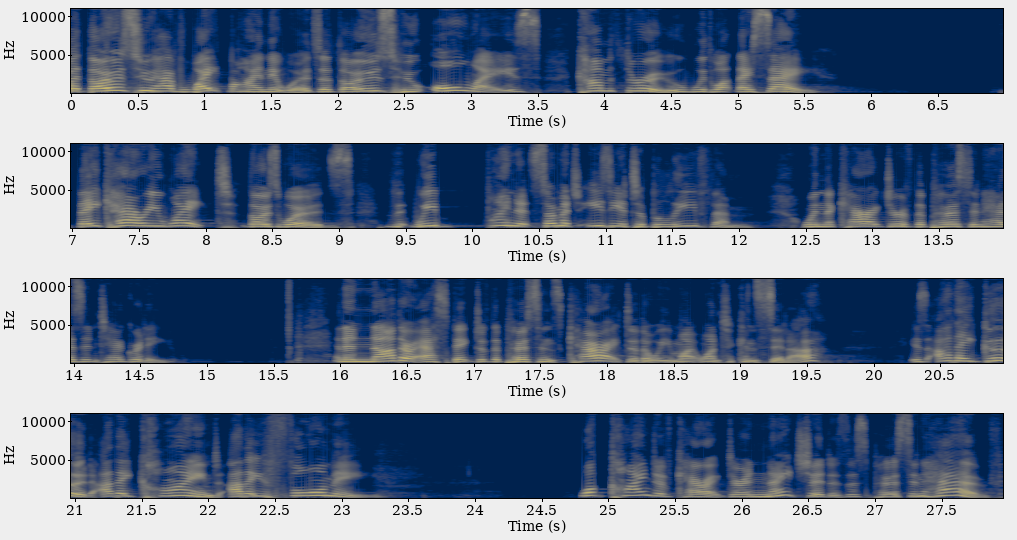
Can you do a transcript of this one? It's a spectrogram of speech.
But those who have weight behind their words are those who always come through with what they say. They carry weight, those words. We find it so much easier to believe them when the character of the person has integrity. And another aspect of the person's character that we might want to consider is are they good? Are they kind? Are they for me? What kind of character and nature does this person have?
